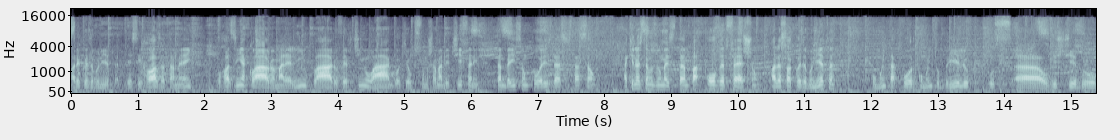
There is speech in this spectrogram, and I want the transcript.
Olha que coisa bonita. Esse rosa também, o rosinha claro, amarelinho claro, verdinho água, que eu costumo chamar de Tiffany, também são cores dessa estação. Aqui nós temos uma estampa over fashion. Olha só que coisa bonita, com muita cor, com muito brilho, os, uh, o vestido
